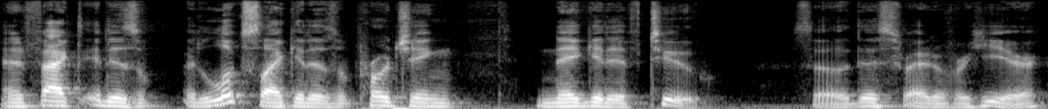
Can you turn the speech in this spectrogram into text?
and in fact, it is. It looks like it is approaching negative two. So this right over here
